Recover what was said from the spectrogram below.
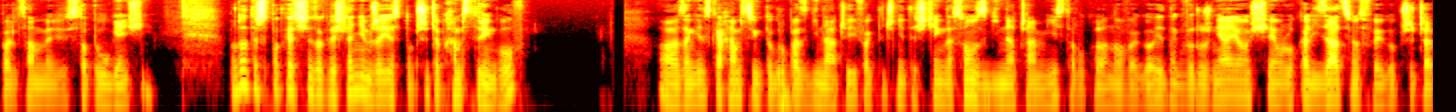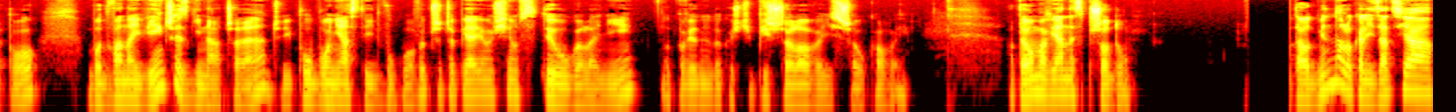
palcami stopy u gęsi. Można też spotkać się z określeniem, że jest to przyczep hamstringów. Z angielska hamstring to grupa zginaczy i faktycznie te ścięgna są zginaczami stawu kolanowego, jednak wyróżniają się lokalizacją swojego przyczepu, bo dwa największe zginacze, czyli półbłoniasty i dwugłowy, przyczepiają się z tyłu goleni, odpowiednio do kości piszczelowej i strzałkowej a te omawiane z przodu. Ta odmienna lokalizacja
